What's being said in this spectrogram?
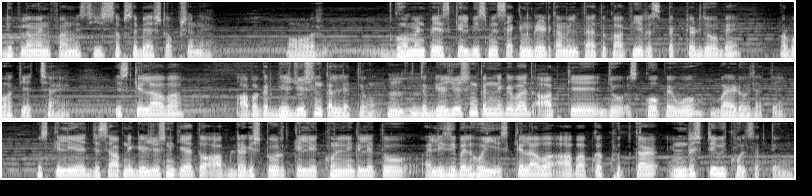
डिप्लोमा इन फार्मेसी सबसे बेस्ट ऑप्शन है। और गवर्नमेंट पे स्केल भी इसमें सेकेंड ग्रेड का मिलता है तो काफ़ी रिस्पेक्टेड जॉब है और बहुत ही अच्छा है। इसके अलावा आप अगर ग्रेजुएशन कर लेते हो हम्म, हम्म, तो ग्रेजुएशन करने के बाद आपके जो स्कोप है वो वाइड हो जाते हैं। उसके लिए जैसे आपने ग्रेजुएशन किया तो आप ड्रग स्टोर के लिए खोलने के लिए तो एलिजिबल हो ही। इसके अलावा आप आपका खुद का इंडस्ट्री भी खोल सकते हो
